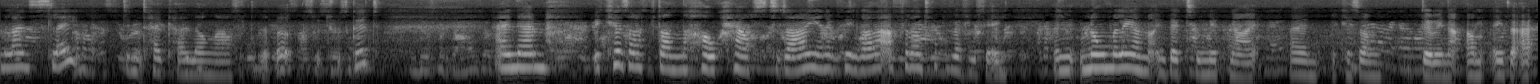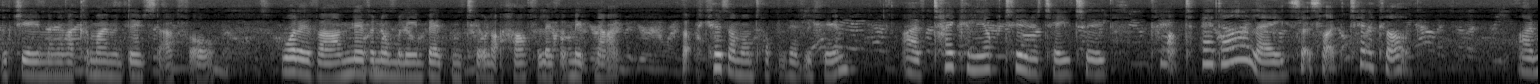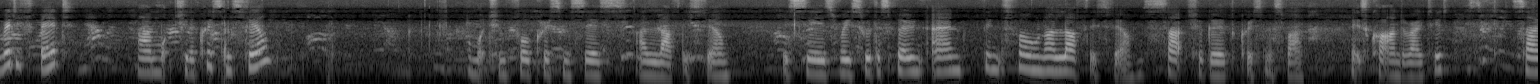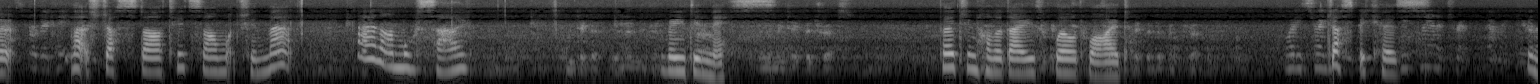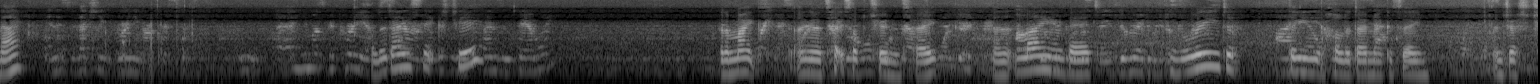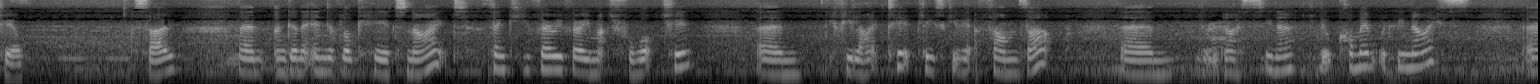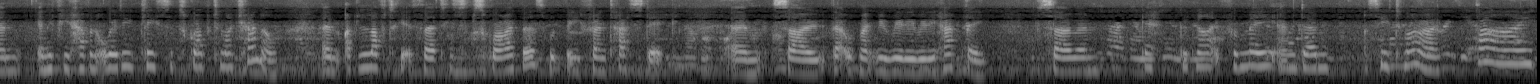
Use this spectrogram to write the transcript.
Malone's asleep. Didn't take her long after the books, which was good. And um, because I've done the whole house today and everything like that, I feel on top of everything. And normally I'm not in bed till midnight um, because I'm doing that. I'm either at the gym and then I come home and do stuff or whatever. I'm never normally in bed until like half eleven midnight. But because I'm on top of everything, I've taken the opportunity to come up to bed early. So it's like 10 o'clock. I'm ready for bed. I'm watching a Christmas film. I'm watching Four Christmases. I love this film. This is Reese Witherspoon and Vince Vaughn. I love this film. Such a good Christmas one. It's quite underrated. So that's just started, so I'm watching that. And I'm also reading this. Virgin Holidays Worldwide. Just because, you know, holidays next year. I'm gonna make. I'm gonna take this opportunity and lay in bed, read the holiday magazine, and just chill. So, um, I'm going to end the vlog here tonight. Thank you very, very much for watching. Um, if you liked it, please give it a thumbs up. Um, little nice, you know, little comment would be nice. Um, and if you haven't already, please subscribe to my channel. Um, I'd love to get 30 subscribers, would be fantastic. Um, so that would make me really, really happy. So, um, yeah, good night from me, and um, I'll see you tomorrow. Bye.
